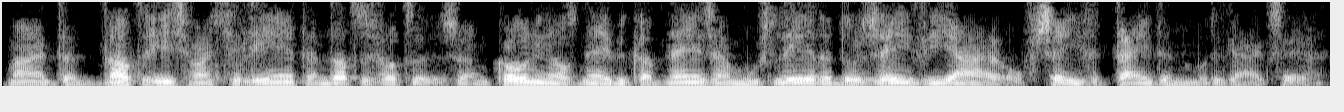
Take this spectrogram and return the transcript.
Maar dat, dat is wat je leert en dat is wat zo'n koning als Nebukadnezar moest leren door zeven jaar of zeven tijden moet ik eigenlijk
